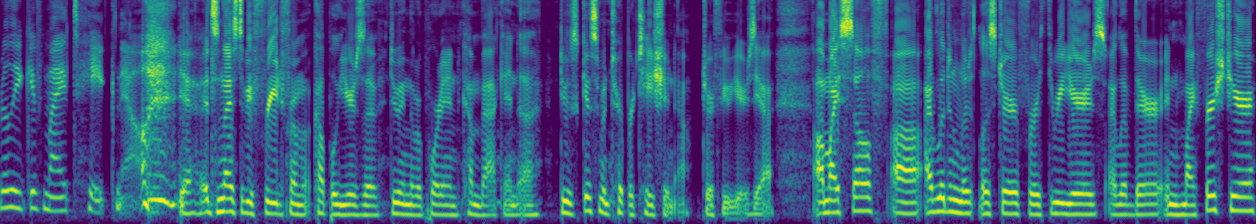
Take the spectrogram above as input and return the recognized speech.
really give my take now. yeah, it's nice to be freed from a couple years of doing the reporting and come back and uh, do give some interpretation now after a few years. Yeah, uh, myself, uh, I've lived in Lister for three years. I lived there in my first year,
